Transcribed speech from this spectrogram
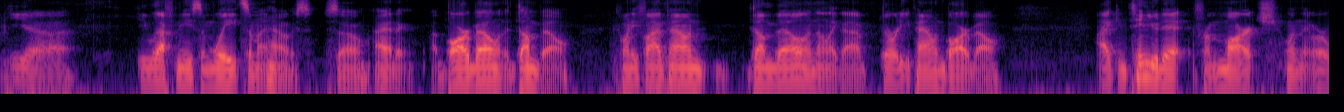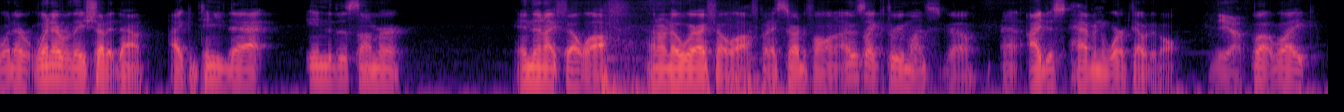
he uh he left me some weights in my house. So I had a, a barbell and a dumbbell, 25 pound dumbbell and a, like a 30 pound barbell. I continued it from March when they or whatever whenever they shut it down. I continued that into the summer, and then I fell off. I don't know where I fell off, but I started falling. I was like three months ago, I just haven't worked out at all. Yeah. but like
